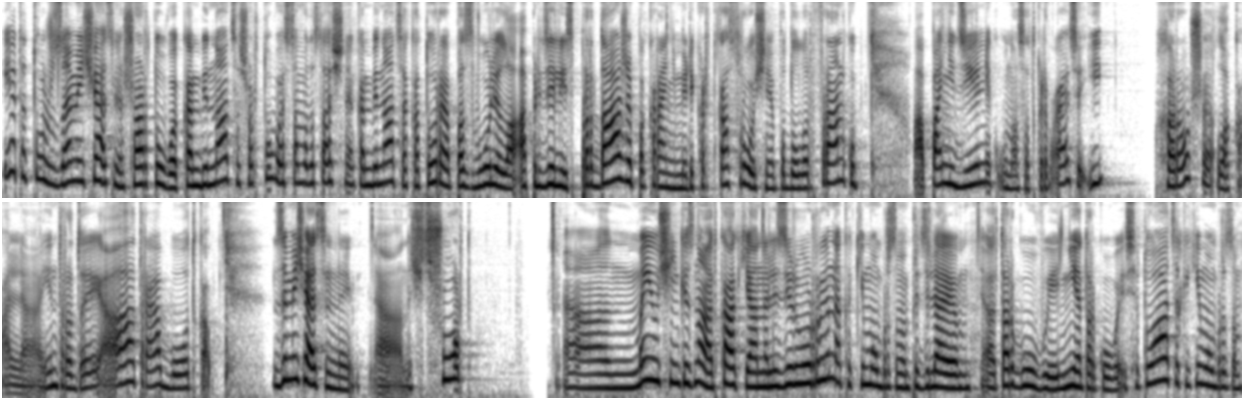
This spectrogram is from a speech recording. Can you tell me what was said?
И это тоже замечательная шартовая комбинация, шартовая самодостаточная комбинация, которая позволила определить продажи, по крайней мере, краткосрочные по доллар-франку. А понедельник у нас открывается и хорошая локальная интрадей отработка. Замечательный а, значит, шорт. А, мои ученики знают, как я анализирую рынок, каким образом определяю а, торговые, неторговые ситуации, каким образом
